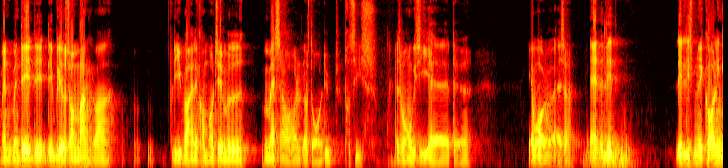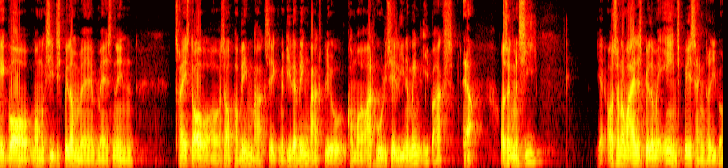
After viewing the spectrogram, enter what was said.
men men det, det, det bliver jo så en mangelvare. Fordi Vejle kommer til at møde masser af hold, der står dybt. præcis. Altså, hvor man kan sige, at... Øh, ja, hvor, altså, er det lidt, lidt ligesom i Kolding, ikke? Hvor, hvor man kan sige, at de spiller med, med sådan en tre stopper og så et par wingbacks, ikke? Men de der wingbacks bliver jo, kommer ret hurtigt til at ligne almindelige backs. Ja. Og så kan man sige, ja, og så når Vejle spiller med én spidsangriber,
